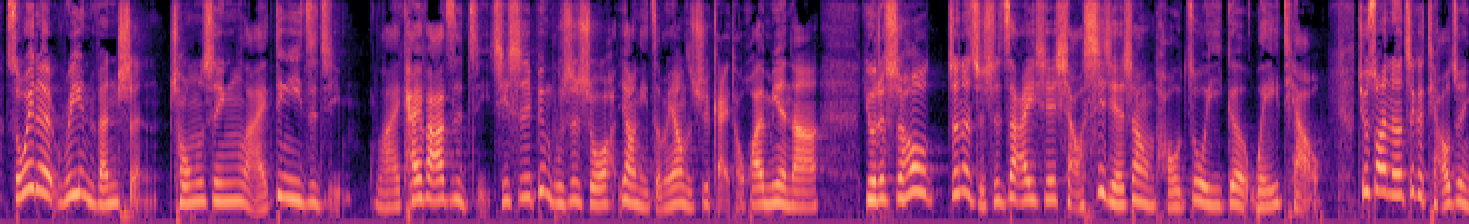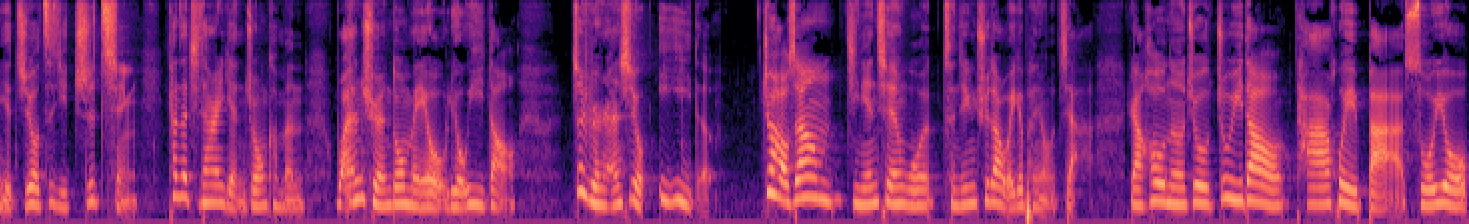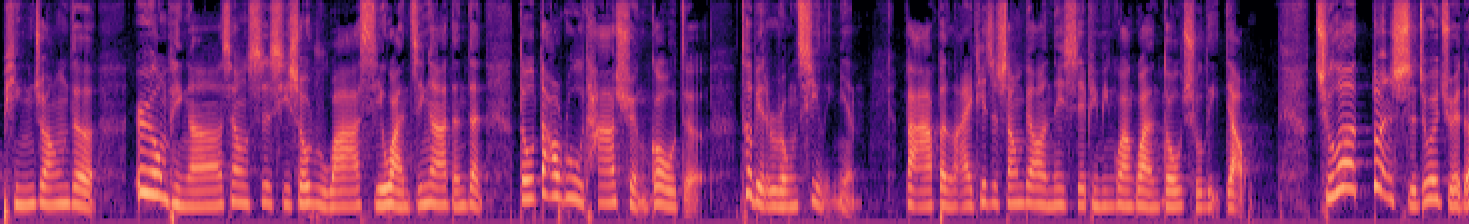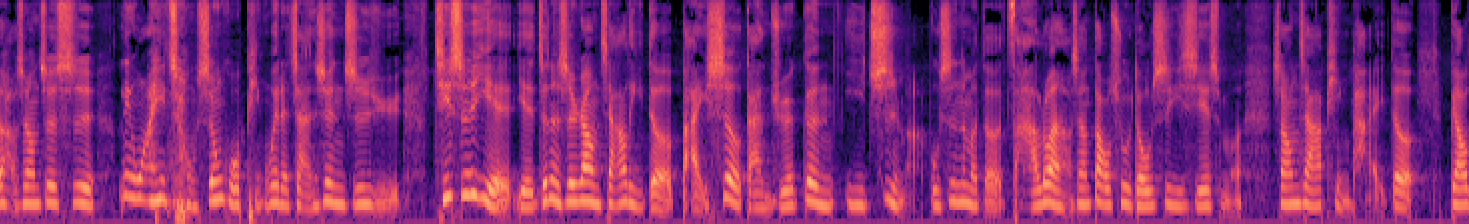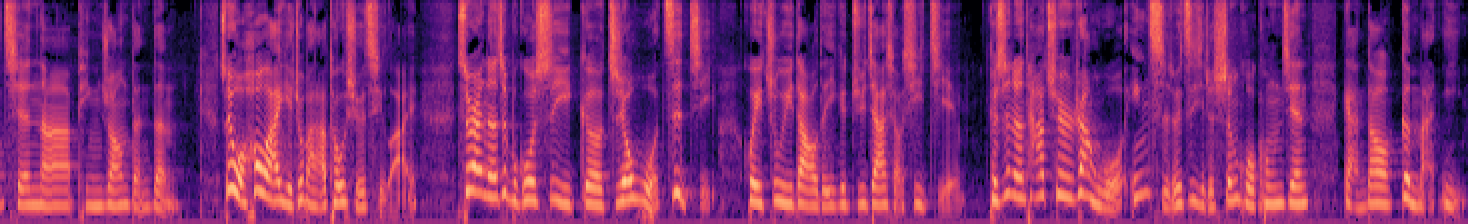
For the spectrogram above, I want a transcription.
所谓的 reinvention，重新来定义自己，来开发自己，其实并不是说要你怎么样子去改头换面啊。有的时候，真的只是在一些小细节上头做一个微调，就算呢，这个调整也只有自己知情，看在其他人眼中，可能完全都没有留意到，这仍然是有意义的。就好像几年前，我曾经去到我一个朋友家，然后呢，就注意到他会把所有瓶装的日用品啊，像是洗手乳啊、洗碗精啊等等，都倒入他选购的特别的容器里面。把本来贴着商标的那些瓶瓶罐罐都处理掉，除了顿时就会觉得好像这是另外一种生活品味的展现之余，其实也也真的是让家里的摆设感觉更一致嘛，不是那么的杂乱，好像到处都是一些什么商家品牌的标签啊、瓶装等等。所以我后来也就把它偷学起来。虽然呢，这不过是一个只有我自己。会注意到的一个居家小细节，可是呢，它却让我因此对自己的生活空间感到更满意。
